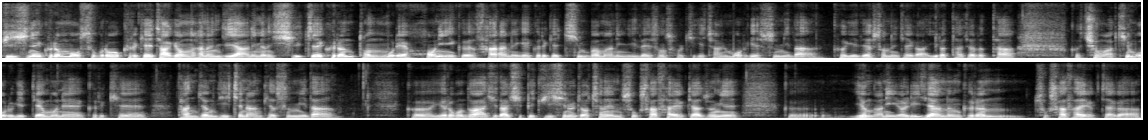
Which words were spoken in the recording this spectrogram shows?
귀신의 그런 모습으로 그렇게 작용하는지 아니면 실제 그런 동물의 혼이 그 사람에게 그렇게 침범하는지 대해서는 솔직히 잘 모르겠습니다. 거기에 대해서는 제가 이렇다 저렇다 그 정확히 모르기 때문에 그렇게 단정 짓지는 않겠습니다. 그 여러분도 아시다시피 귀신을 쫓아내는 숙사 사역자 중에 그 영안이 열리지 않는 그런 숙사 사역자가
